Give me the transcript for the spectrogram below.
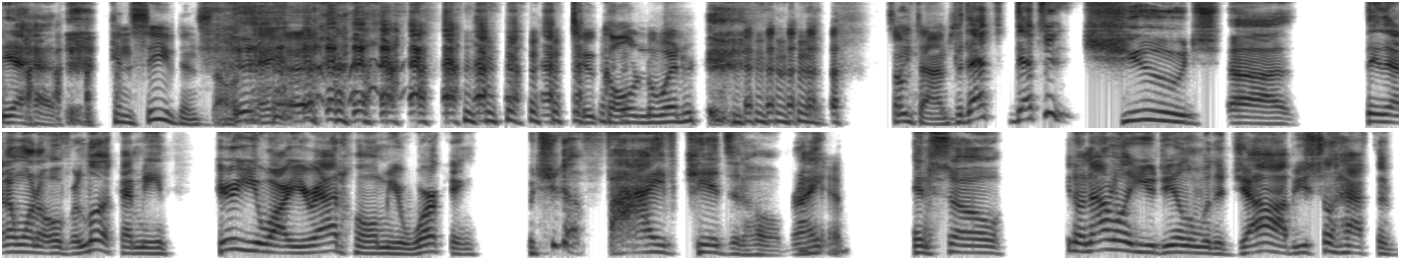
yeah. Conceived in some. Too cold in the winter. Sometimes. But that's that's a huge uh, thing that I don't want to overlook. I mean, here you are, you're at home, you're working, but you got five kids at home, right? Yep. And so, you know, not only are you dealing with a job, you still have to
